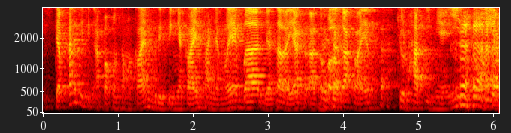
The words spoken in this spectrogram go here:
setiap kali meeting apa pun sama klien briefingnya klien panjang lebar biasa lah ya atau kalau enggak klien curhat ini itu ya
